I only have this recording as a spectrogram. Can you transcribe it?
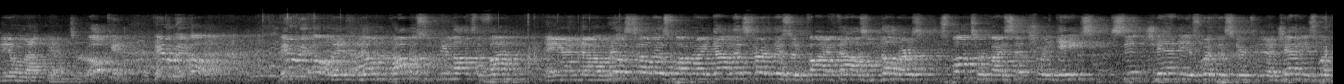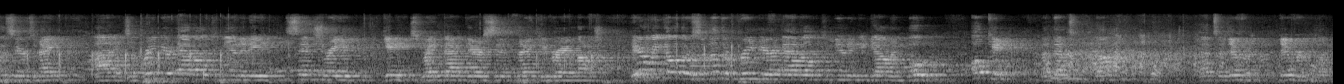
nail that dancer. Okay, here we go. right now. let's start this at $5,000. Sponsored by Century Games. Sid Chandy is with us here. Uh, Chandy's with us here tonight. Uh, it's a premier adult community Century Games. Right back there, Sid. Thank you very much. Here we go. There's another premier adult community down in Bowden. Okay, but that's uh, that's a different different one.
